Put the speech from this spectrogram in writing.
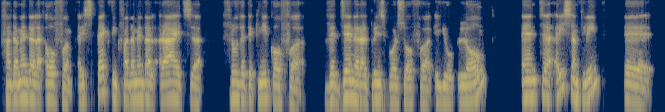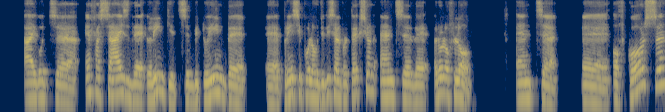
fundamental of um, respecting fundamental rights through the technique of the general principles of EU law. And recently, I would uh, emphasize the linkage between the Uh, principle of judicial protection and uh, the rule of law. And uh, uh, of course, uh,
